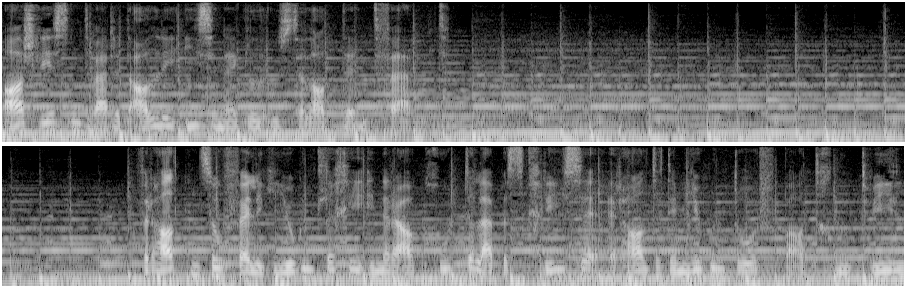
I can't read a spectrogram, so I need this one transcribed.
Anschließend werden alle Eisennägel aus der Latte entfernt. Verhaltensauffällige Jugendliche in einer akuten Lebenskrise erhalten im Jugenddorf Bad Knutwil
